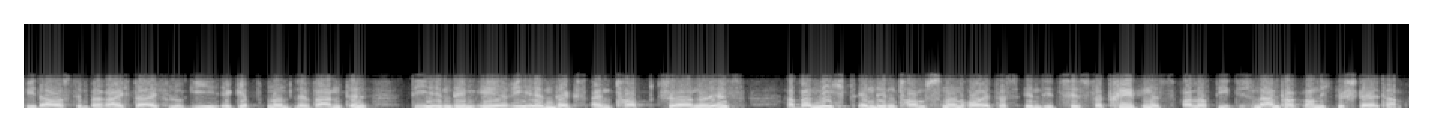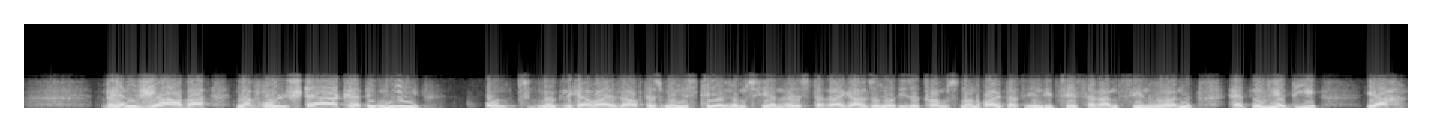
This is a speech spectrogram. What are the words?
wieder aus dem Bereich der Archäologie Ägypten und Levante, die in dem ERI-Index ein Top-Journal ist, aber nicht in den Thomson und Reuters Indizes vertreten ist, weil auch die diesen Antrag noch nicht gestellt haben. Wenn wir aber nach Wunsch der Akademie und möglicherweise auch des Ministeriums hier in Österreich, also nur diese Thomson und Reuters Indizes heranziehen würden, hätten wir die, ja,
